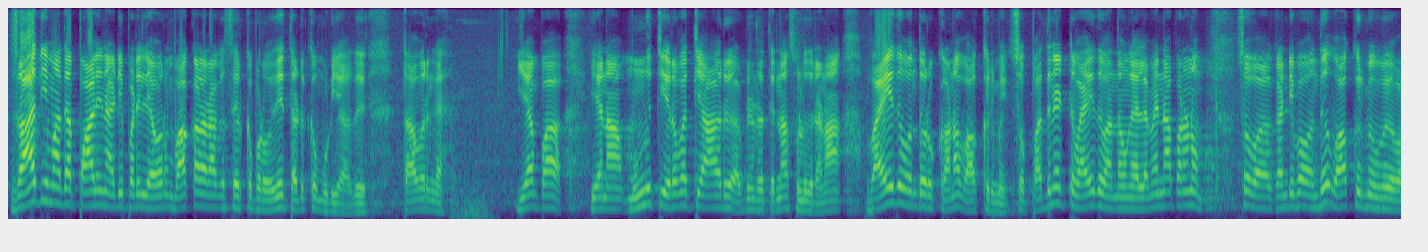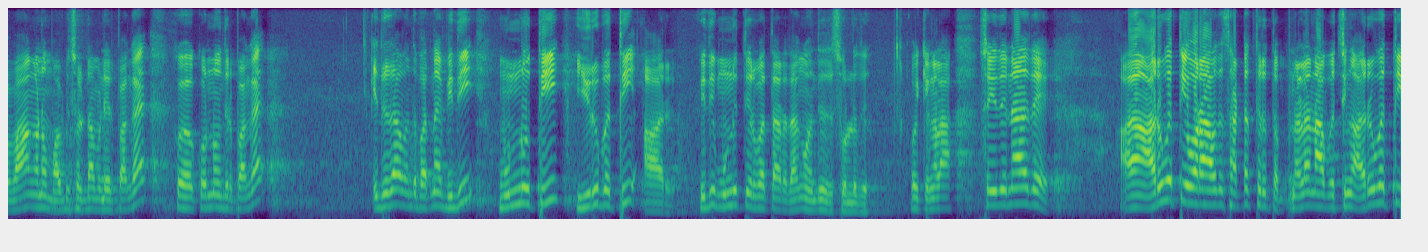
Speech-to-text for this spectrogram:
ஜாதி மத பாலின அடிப்படையில் எவரும் வாக்காளராக சேர்க்கப்படுவதை தடுக்க முடியாது. தவறுங்க. ஏன்பா? ஏன்னா முந்நூற்றி இருபத்தி ஆறு அப்படின்றது என்ன சொல்லுதுன்னா வயது வந்தவருக்கான வாக்குரிமை. ஸோ பதினெட்டு வயது வந்தவங்க எல்லாமே என்ன பண்ணணும்? ஸோ கண்டிப்பாக வந்து வாக்குரிமை வாங்கணும் அப்படின்னு சொல்லிட்டு பண்ணியிருப்பாங்க கொ- கொண்டு வந்திருப்பாங்க. இதுதான் வந்து பார்த்தீங்கன்னா விதி முந்நூற்றி இருபத்தி ஆறு. விதி முந்நூற்றி இருபத்தாறு தாங்க வந்து இது சொல்லுது. ஓகேங்களா? ஸோ இது என்னது? அறுபத்தி ஓராவது சட்ட திருத்தம் நல்லா நான் வச்சுங்க. அறுபத்தி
